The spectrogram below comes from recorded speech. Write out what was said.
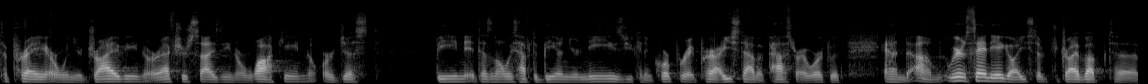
to pray or when you're driving or exercising or walking or just being it doesn't always have to be on your knees you can incorporate prayer i used to have a pastor i worked with and um, we were in san diego i used to drive up to,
